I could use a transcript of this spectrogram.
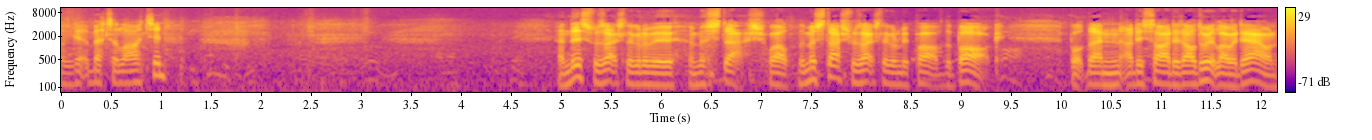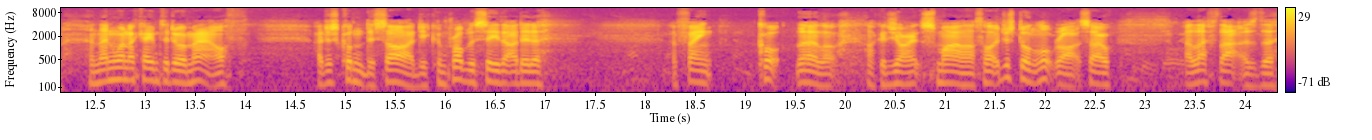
I can get a better lighting. And this was actually going to be a moustache well the moustache was actually going to be part of the bark. But then I decided I'll do it lower down. And then when I came to do a mouth I just couldn't decide. You can probably see that I did a a faint cut there look like a giant smile. I thought it just doesn't look right. So I left that as the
